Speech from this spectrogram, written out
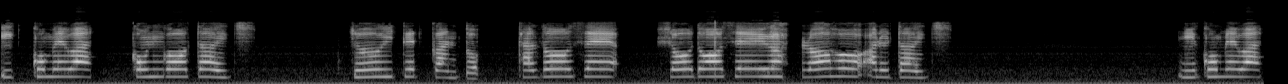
1個目は、混合体値。注意欠陥と多動性、衝動性が両方ある体値。2個目は、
